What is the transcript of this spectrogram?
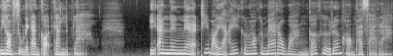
มีความสุขในการกอดกันหรือเปล่า อีกอันนึงเนี่ยที่หมออยากให้คุณพ่อคุณแม่ระวังก็คือเรื่องของภาษารัก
